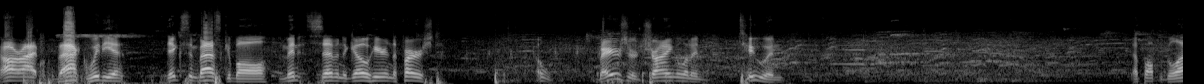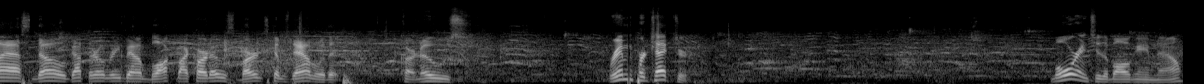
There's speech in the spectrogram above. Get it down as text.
All right, back with you. Dixon basketball. Minute seven to go here in the first. Oh, Bears are triangling and two and up off the glass. No, got their own rebound blocked by Kardosz. Burns comes down with it. Kardosz, Rim protector. More into the ball game now.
